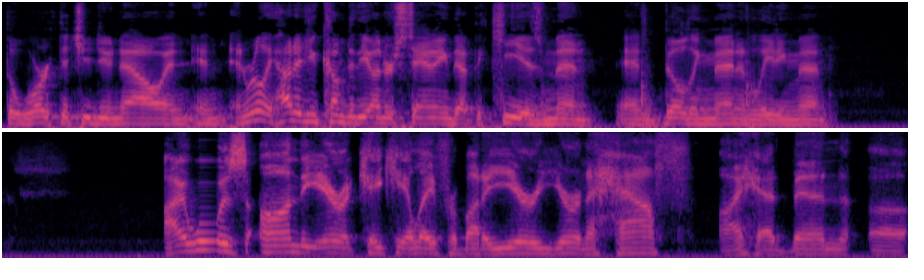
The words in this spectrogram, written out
the work that you do now? And, and, and really, how did you come to the understanding that the key is men and building men and leading men? I was on the air at KKLA for about a year, year and a half. I had been uh,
